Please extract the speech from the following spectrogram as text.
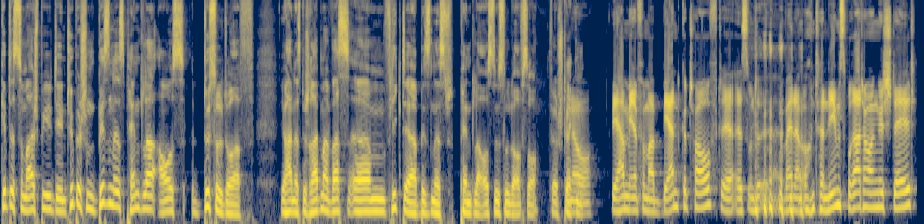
gibt es zum Beispiel den typischen Business-Pendler aus Düsseldorf. Johannes, beschreib mal, was ähm, fliegt der Business-Pendler aus Düsseldorf so für Strecken? Genau. Wir haben ihn einfach mal Bernd getauft. Er ist unter, bei einer Unternehmensberatung angestellt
